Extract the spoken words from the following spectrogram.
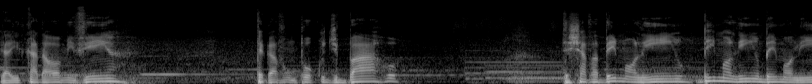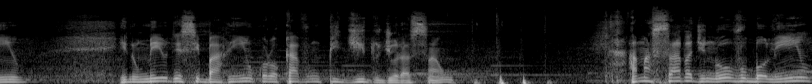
E aí cada homem vinha, pegava um pouco de barro, deixava bem molinho, bem molinho, bem molinho e no meio desse barrinho colocava um pedido de oração. Amassava de novo o bolinho,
